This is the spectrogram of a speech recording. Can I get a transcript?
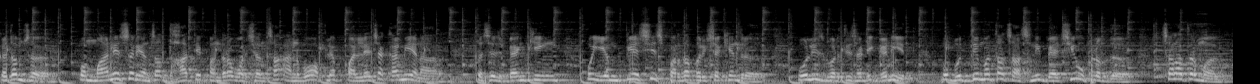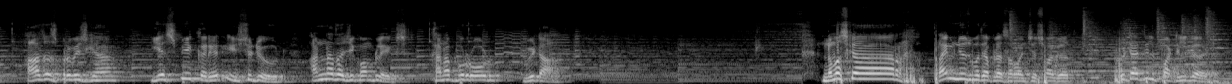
Kadam sir व माने सर यांचा दहा ते पंधरा वर्षांचा अनुभव आपल्या पाल्याच्या कामी येणार. तसेच बँकिंग व एम पी एस सी स्पर्धा परीक्षा केंद्र पोलीस भरतीसाठी गणित व बुद्धिमत्ता चाचणी बॅचही उपलब्ध. चला तर मग आजच प्रवेश घ्या. S P career institute Annadaji complex Khanapur road Vita. नमस्कार. प्राईम न्यूजमध्ये आपल्या सर्वांचे स्वागत. विट्यातील पाटील गट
